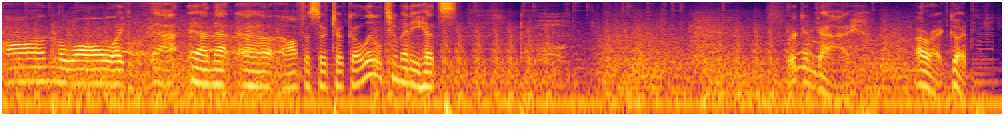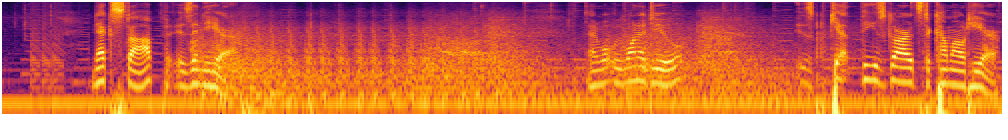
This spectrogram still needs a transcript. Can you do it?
on the wall like that, and that uh, officer took a little too many hits. Frickin' guy. Alright, good. Next stop is in here. And what we want to do is get these guards to come out here.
